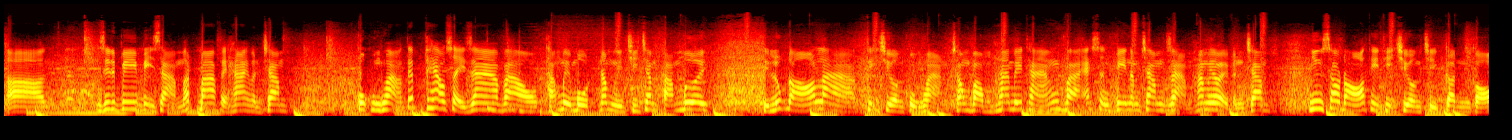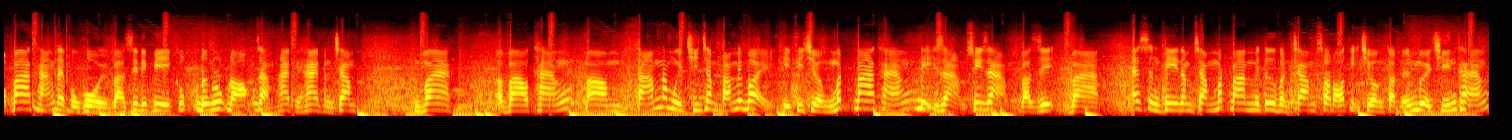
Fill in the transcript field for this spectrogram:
ờ, uh, GDP bị giảm mất 3,2%. Cuộc khủng hoảng tiếp theo xảy ra vào tháng 11 năm 1980 thì lúc đó là thị trường khủng hoảng trong vòng 20 tháng và S&P 500 giảm 27%. Nhưng sau đó thì thị trường chỉ cần có 3 tháng để phục hồi và GDP cũng đứng lúc đó cũng giảm 2,2%. Và vào tháng um, 8 năm 1987 thì thị trường mất 3 tháng bị giảm suy giảm và và S&P 500 mất 34%, sau đó thị trường cần đến 19 tháng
